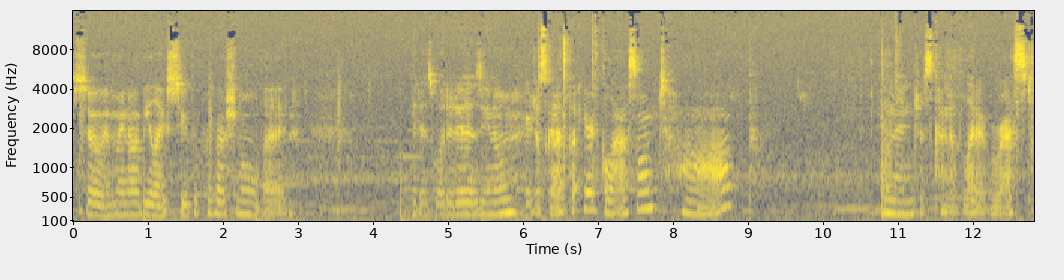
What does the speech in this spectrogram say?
So it might not be like super professional, but it is what it is, you know? You're just gonna put your glass on top and then just kind of let it rest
